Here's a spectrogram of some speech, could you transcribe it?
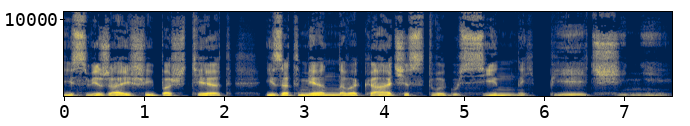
и свежайший паштет, из отменного качества гусиной печени.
